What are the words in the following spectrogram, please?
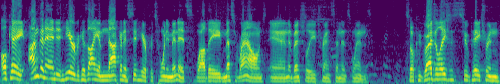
Okay, I'm gonna end it here because I am not gonna sit here for 20 minutes while they mess around and eventually Transcendence wins. So congratulations to Patron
